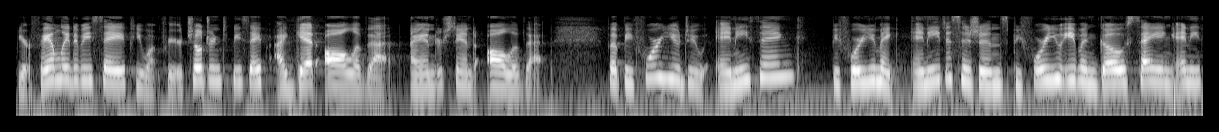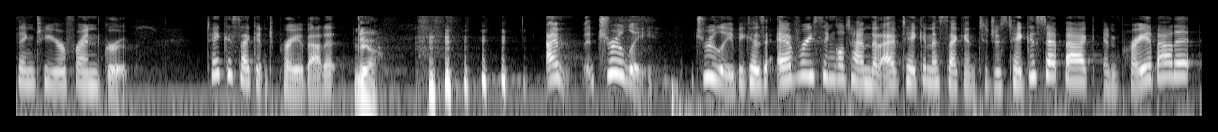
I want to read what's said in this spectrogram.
your family to be safe. You want for your children to be safe. I get all of that. I understand all of that. But before you do anything, before you make any decisions, before you even go saying anything to your friend group, take a second to pray about it. yeah. I'm truly, truly, because every single time that I've taken a second to just take a step back and pray about it,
